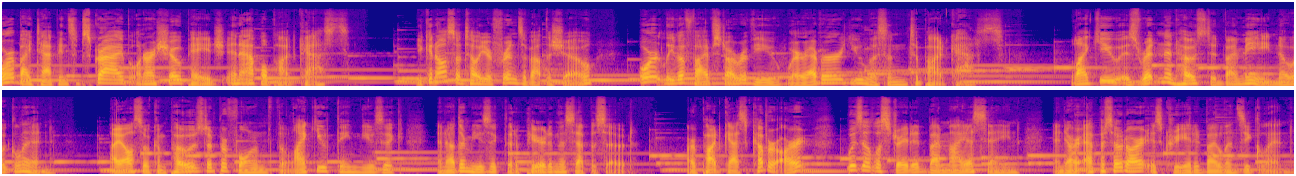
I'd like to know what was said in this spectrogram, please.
or by tapping subscribe on our show page in Apple Podcasts. You can also tell your friends about the show or leave a five star review wherever you listen to podcasts. Like You is written and hosted by me, Noah Glenn. I also composed and performed the Like You theme music and other music that appeared in this episode. Our podcast cover art was illustrated by Mia Saine, and our episode art is created by Lindsey Glenn.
